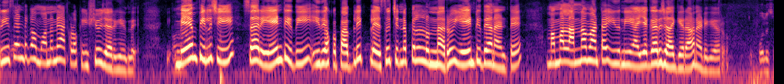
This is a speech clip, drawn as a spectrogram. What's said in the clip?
రీసెంట్గా మొన్ననే అక్కడ ఒక ఇష్యూ జరిగింది. మేము పిలిచి సార్ ఏంటిది? ఇది ఒక పబ్లిక్ ప్లేస్ చిన్నపిల్లలు ఉన్నారు. ఏంటిది? అని అంటే మమ్మల్ని అన్నమాట ఇది నీ అయ్యగారి జాగిరా? అని అడిగారు. పోలీస్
